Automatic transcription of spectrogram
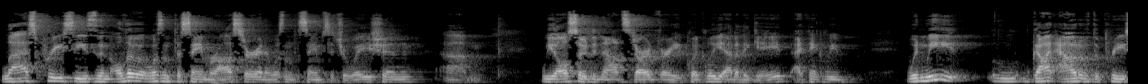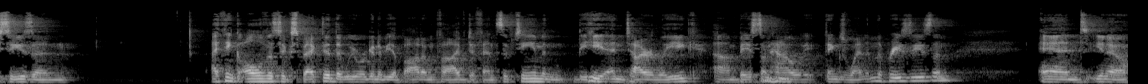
last preseason, although it wasn't the same roster and it wasn't the same situation, um, we also did not start very quickly out of the gate. I think we when we got out of the preseason I think all of us expected that we were going to be a bottom five defensive team in the entire league um, based on mm-hmm. how things went in the preseason. And, you know,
